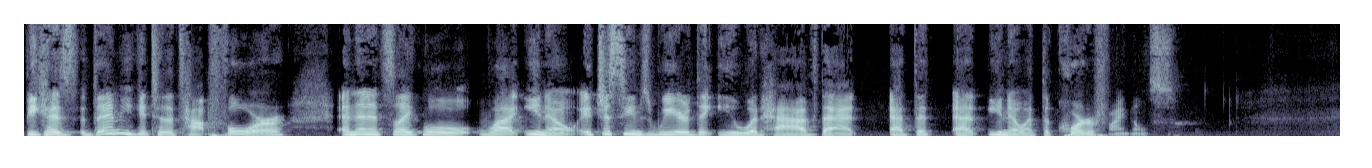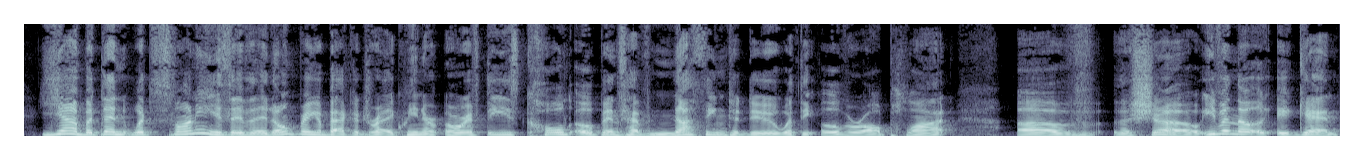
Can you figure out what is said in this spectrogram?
Because then you get to the top 4 and then it's like, well, what, you know, it just seems weird that you would have that at the at you know, at the quarterfinals. Yeah, but then what's funny is if they don't bring back a drag queen, or, or if these cold opens have nothing to do with the overall plot of the show, even though, again,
